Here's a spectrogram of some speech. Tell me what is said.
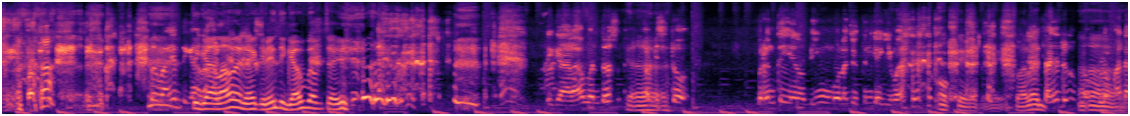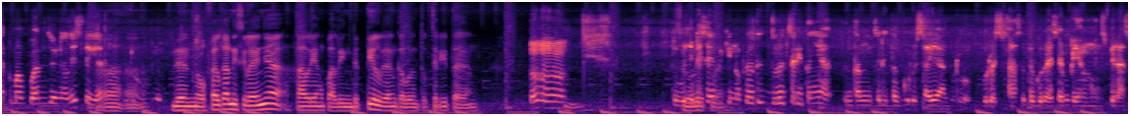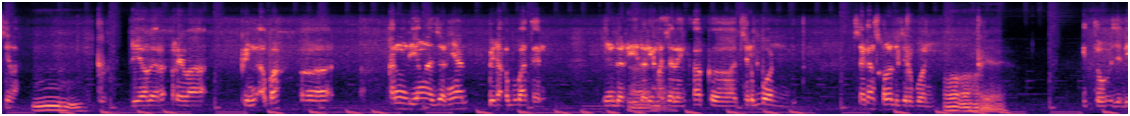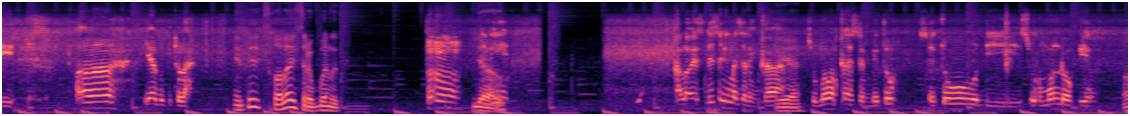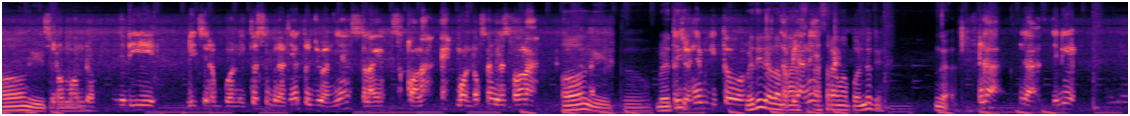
lumayan tiga, tiga halaman halaman ya kirain tiga bab coy tiga halaman terus Ya. habis itu berhenti ya bingung mau lanjutin kayak gimana oke oke soalnya saya dulu belum, Ah. belum ada kemampuan jurnalistik ya. Belum, belum. dan novel kan istilahnya hal yang paling detil kan kalau untuk cerita kan Mm-mm. Tuh, jadi saya lah. bikin novel itu dulu ceritanya tentang cerita guru saya, guru guru salah satu guru SMP yang menginspirasi lah. hmm. Dia rela, rela pin apa? eh, kan dia ngajarnya beda kabupaten. Dia dari Ah. dari Majalengka ke Cirebon gitu. Saya kan sekolah di Cirebon oh, oh iya gitu. Jadi eh ya begitulah. itu sekolah di Cirebon Lut. Mm-mm. Jauh. Jadi kalau SD saya di Majalengka, Iya. cuma waktu SMP tuh saya tuh disuruh mondok ya. oh gitu suruh mondok. Jadi di Cirebon itu sebenarnya tujuannya selain sekolah, eh mondok sambil sekolah. Oh gitu berarti Tujuannya begitu. berarti dalam Tapi as- aneh. asrama pondok ya enggak Enggak, enggak. Jadi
